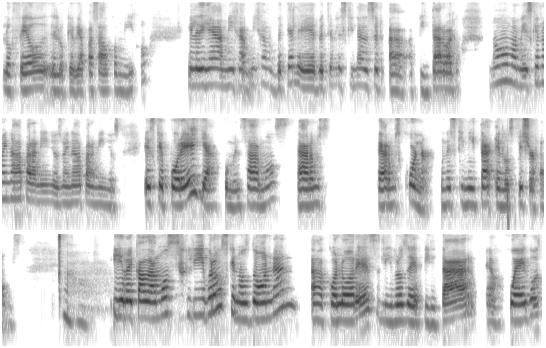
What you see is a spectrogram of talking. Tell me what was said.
lo feo de lo que había pasado con mi hijo. Y le dije a mi hija, mi hija, vete a leer, vete a la esquina a, hacer, a, pintar o algo. No, mami, es que no hay nada para niños, no hay nada para niños. Es que por ella comenzamos, Adams Adams Corner, una esquinita en los Fisher Homes. Y recaudamos libros que nos donan uh, colores, libros de pintar, uh, juegos,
